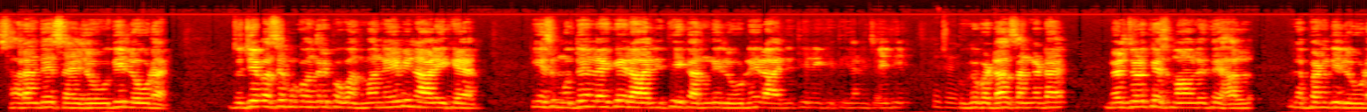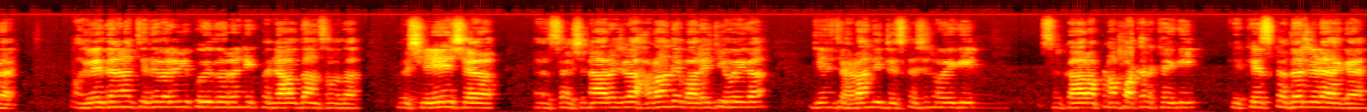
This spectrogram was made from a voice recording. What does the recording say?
ਸਾਰਿਆਂ ਦੇ ਸਹਿਯੋਗ ਦੀ ਲੋੜ ਹੈ। ਦੂਜੇ ਪਾਸੇ ਮੁੱਖ ਮੰਤਰੀ ਭਗਵੰਤ ਮਾਨ ਨੇ ਇਹ ਵੀ ਨਾਲ ਹੀ ਕਿਹਾ ਕਿ ਇਸ ਮੁੱਦੇ ਨੂੰ ਲੈ ਕੇ ਰਾਜਨੀਤੀ ਕਰਨ ਦੀ ਲੋੜ ਨਹੀਂ ਰਾਜਨੀਤੀ ਨਹੀਂ ਕੀਤੀ ਜਾਣੀ ਚਾਹੀਦੀ। ਜੀ। ਕਿਉਂਕਿ ਵੱਡਾ ਸੰਕਟ ਹੈ ਮਿਲ ਜੁਲ ਕੇ ਇਸ ਮਾਮਲੇ ਤੇ ਹੱਲ ਲੱਭਣ ਦੀ ਲੋੜ ਹੈ। ਅਗਲੇ ਦਿਨਾਂ 'ਚ ਇਹਦੇ ਬਾਰੇ ਵੀ ਕੋਈ ਦੌਰ ਨਹੀਂ ਪੰਜਾਬ ਵਿਧਾਨ ਸਭਾ ਦਾ ਵਿਸ਼ੇਸ਼ ਸੈਸ਼ਨ ਆ ਰਿਹਾ ਜਿਹੜਾ ਹੜ੍ਹਾਂ ਦੇ ਬਾਰੇ 'ਚ ਹੀ ਹੋਏਗਾ। ਜਿਹਦੇ 'ਚ ਹੜ੍ਹਾਂ ਦੀ ਡਿਸਕਸ਼ਨ ਹੋਏਗੀ ਸਰਕਾਰ ਆਪਣਾ ਪੱਖ ਰੱਖੇਗੀ ਕਿ ਕਿਸ ਕਦਰ ਜਿਹੜਾ ਹੈਗਾ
